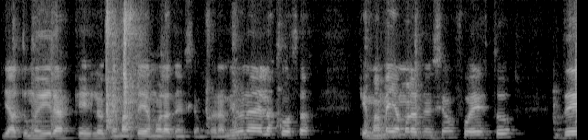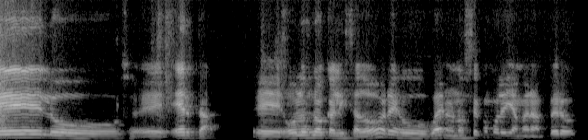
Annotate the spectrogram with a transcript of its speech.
ya tú me dirás qué es lo que más te llamó la atención, pero a mí una de las cosas que más me llamó la atención fue esto de los AirTag eh, o los localizadores, o bueno, no sé cómo le llamarán, pero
